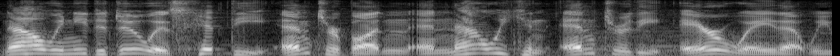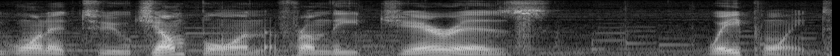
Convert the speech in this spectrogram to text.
Now all we need to do is hit the enter button and now we can enter the airway that we wanted to jump on from the JERES waypoint.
